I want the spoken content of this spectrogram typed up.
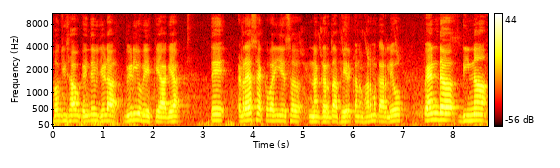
ਫੌਜੀ ਸਾਹਿਬ ਕਹਿੰਦੇ ਵੀ ਜਿਹੜਾ ਵੀਡੀਓ ਵੇਖ ਕੇ ਆ ਗਿਆ। ਤੇ ਐਡਰੈਸ ਇੱਕ ਵਾਰੀ ਇਸ ਨਗਰ ਦਾ ਫੇਰ ਕਨਫਰਮ ਕਰ ਲਿਓ। ਪਿੰਡ ਦੀਨਾ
